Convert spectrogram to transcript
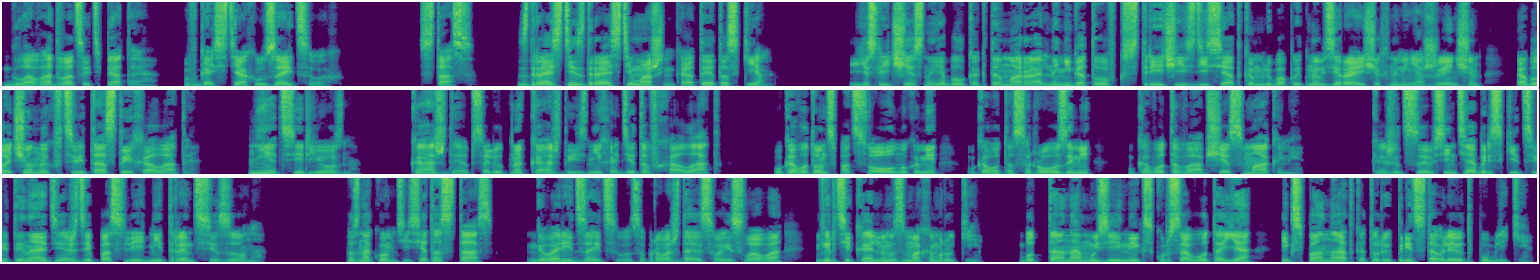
Глава 25. В гостях у Зайцевых. Стас. «Здрасте, здрасте, Машенька, а ты это с кем?» Если честно, я был как-то морально не готов к встрече с десятком любопытно взирающих на меня женщин, облаченных в цветастые халаты. Нет, серьезно. Каждая, абсолютно каждая из них одета в халат. У кого-то он с подсолнухами, у кого-то с розами, у кого-то вообще с маками. Кажется, в сентябрьские цветы на одежде — последний тренд сезона. «Познакомьтесь, это Стас», — говорит Зайцева, сопровождая свои слова вертикальным взмахом руки. Будто она музейный экскурсовод, а я — экспонат, который представляют публике.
